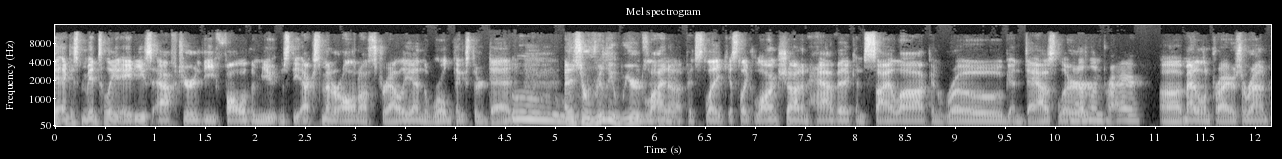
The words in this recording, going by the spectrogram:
I guess mid to late '80s, after the fall of the mutants. The X Men are all in Australia, and the world thinks they're dead. And it's a really weird That's weird. lineup. It's like it's like Longshot and Havoc and Psylocke and Rogue and Dazzler. Madelyne Pryor. uh, Madelyne Pryor's around.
